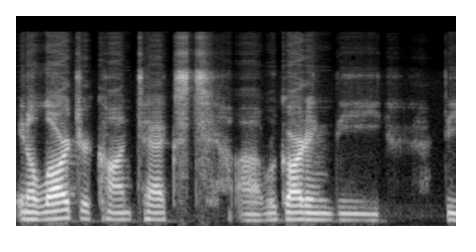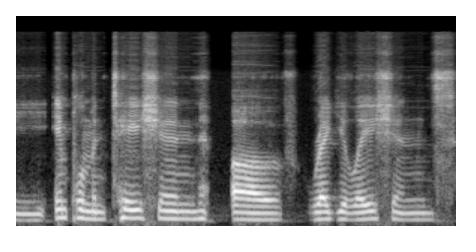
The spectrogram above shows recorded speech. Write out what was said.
in a larger context uh, regarding the the implementation of regulations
